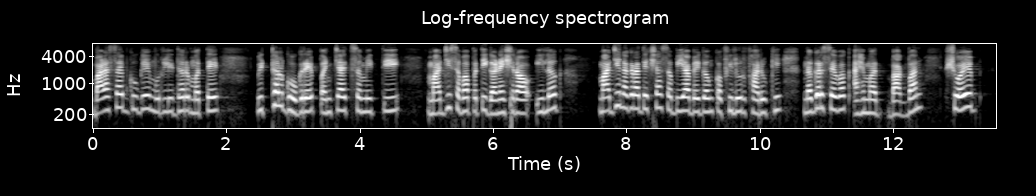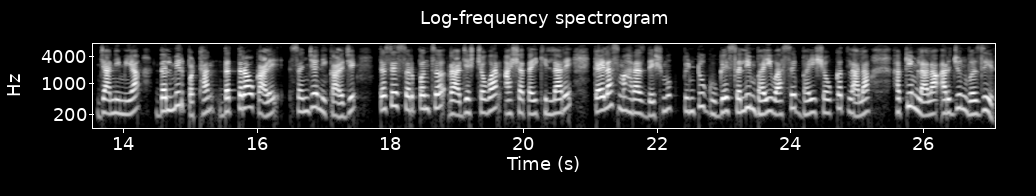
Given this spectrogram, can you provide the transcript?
बाळासाहेब घुगे मुरलीधर मते विठ्ठल घोगरे पंचायत समिती माजी सभापती गणेशराव इलग माजी नगराध्यक्षा सबिया बेगम कफिलूर फारुकी नगरसेवक अहमद बागबान शोएब जानिमिया दलमीर पठाण दत्तराव काळे संजय निकाळजे तसेच सरपंच राजेश चव्हाण आशाताई खिल्लारे कैलास महाराज देशमुख पिंटू घुगे सलीमभाई वासेफभाई शौकत लाला हकीम लाला अर्जुन वजीर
